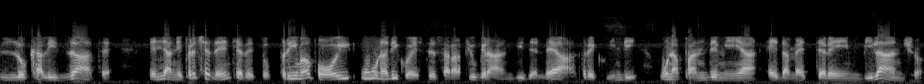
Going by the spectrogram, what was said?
localizzate negli anni precedenti, ha detto prima o poi una di queste sarà più grande delle altre, quindi una pandemia è da mettere in bilancio.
